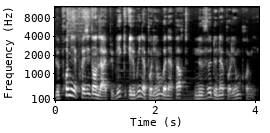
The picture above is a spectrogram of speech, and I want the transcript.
Le premier président de la République est Louis-Napoléon Bonaparte, neveu de Napoléon Ier.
